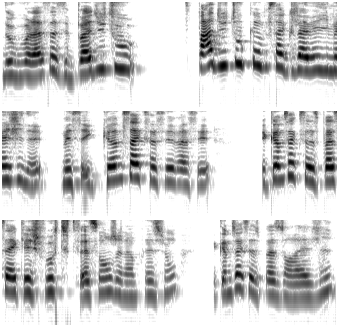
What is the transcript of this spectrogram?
donc voilà, ça c'est pas du tout, pas du tout comme ça que je l'avais imaginé, mais c'est comme ça que ça s'est passé. C'est comme ça que ça se passe avec les chevaux, de toute façon, j'ai l'impression. C'est comme ça que ça se passe dans la vie.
